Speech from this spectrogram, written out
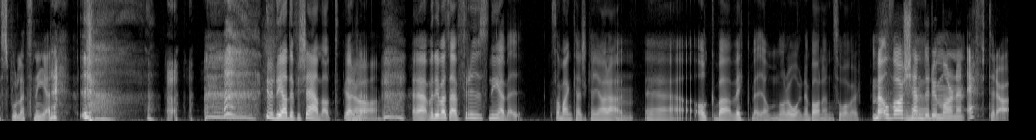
spolats ner. Det var det jag hade förtjänat kanske. Ja. Eh, men det var så här, frys ner mig, som man kanske kan göra. Mm. Eh, och bara väck mig om några år när barnen sover. Men och vad kände Eh. du morgonen efter då?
